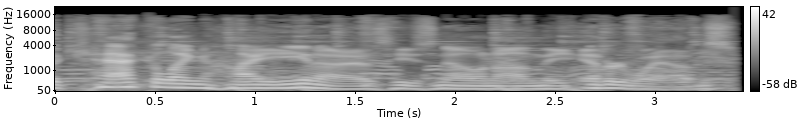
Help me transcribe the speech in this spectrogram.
the cackling hyena, as he's known on the interwebs.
